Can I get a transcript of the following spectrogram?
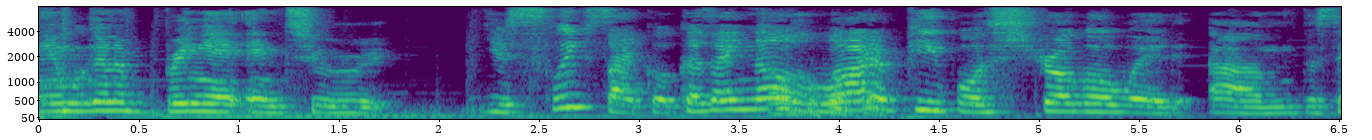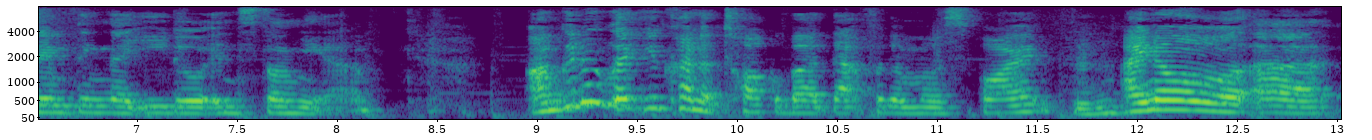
and we're gonna bring it into your sleep cycle because I know a Oh, lot okay. of people struggle with um, the same thing that you do, insomnia. I'm gonna let you kind of talk about that for the most part. Mhm. I know uh,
